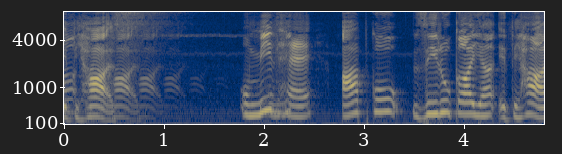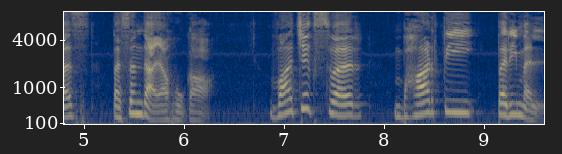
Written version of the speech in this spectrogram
इतिहास। उम्मीद है आपको ज़ीरो का यह इतिहास पसंद आया होगा। वाचक स्वर भारती परिमल।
